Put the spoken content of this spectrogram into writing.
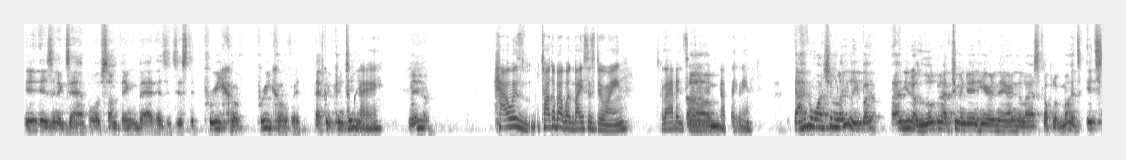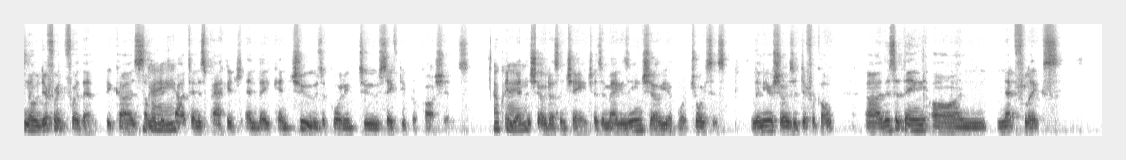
is an example of something that has existed pre-COVID, pre-COVID that could continue. Okay. Yeah. How is talk about what Vice is doing? Because I haven't seen Um, lately. I haven't watched them lately, but you know, the little bit I've tuned in here and there in the last couple of months, it's no different for them because some of the content is packaged and they can choose according to safety precautions. Okay. and yet the show doesn't change. As a magazine show, you have more choices. Linear shows are difficult. Uh, there's a thing on Netflix.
